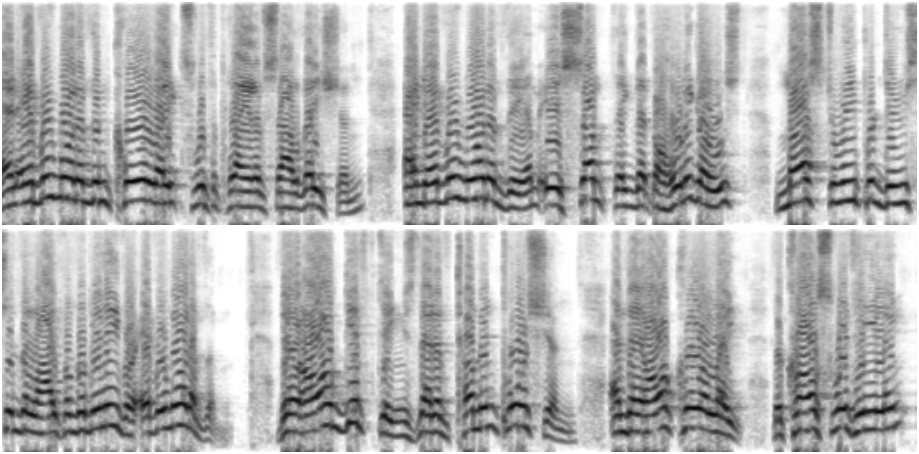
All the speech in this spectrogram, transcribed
and every one of them correlates with the plan of salvation, and every one of them is something that the Holy Ghost must reproduce in the life of a believer, every one of them. They're all giftings that have come in portion, and they all correlate. The cross with healing,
